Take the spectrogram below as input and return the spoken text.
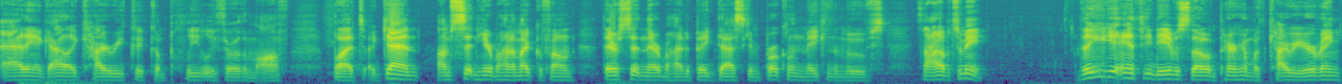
adding a guy like Kyrie could completely throw them off. But again, I'm sitting here behind a microphone. They're sitting there behind a big desk in Brooklyn making the moves. It's not up to me. They could get Anthony Davis, though, and pair him with Kyrie Irving,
